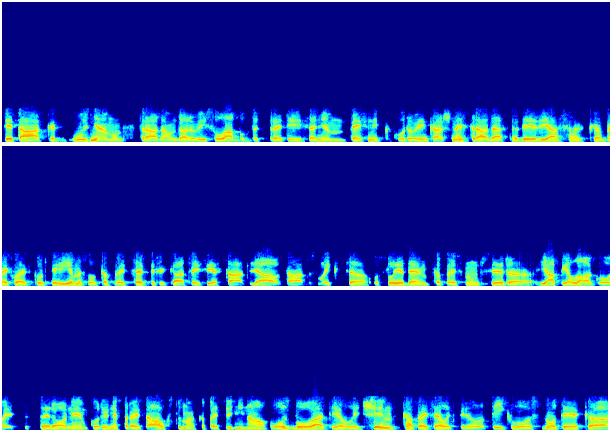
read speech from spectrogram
Pie tā, ka uzņēmums strādā un dara visu labu, bet pretī saņem tehniku, kura vienkārši nestrādā, tad ir jāsaka meklēt, kur tie iemesli, kāpēc certifikācijas iestāde ļauj tādus likt uh, uz sliedēm, kāpēc mums ir uh, jāpielāgojas peroniem, kuri ir nepareizā augstumā, kāpēc viņi nav uzbūvēti jau līdz šim, kāpēc elektrotīklos notiek uh,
